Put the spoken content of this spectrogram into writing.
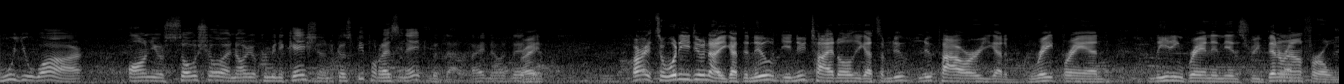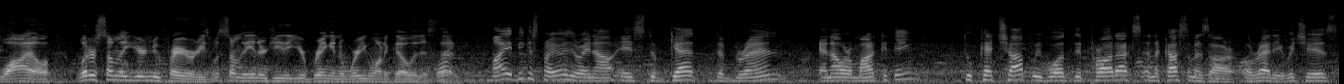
who you are on your social and on your communication because people resonate with that, right? No, they- Right. All right, so what are you doing now? You got the new, your new title, you got some new, new power, you got a great brand, leading brand in the industry, been Yeah. around for a while. What are some of your new priorities? What's some of the energy that you're bringing and where you want to go with this Well, thing? my biggest priority right now is to get the brand and our marketing to catch up with what the products and the customers are already, which is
